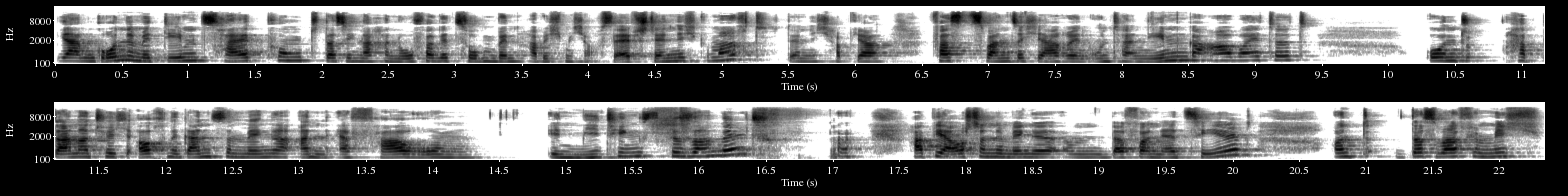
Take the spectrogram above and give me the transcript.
ja, im Grunde mit dem Zeitpunkt, dass ich nach Hannover gezogen bin, habe ich mich auch selbstständig gemacht, denn ich habe ja fast 20 Jahre in Unternehmen gearbeitet und habe da natürlich auch eine ganze Menge an Erfahrung in Meetings gesammelt. habe ja auch schon eine Menge ähm, davon erzählt und das war für mich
